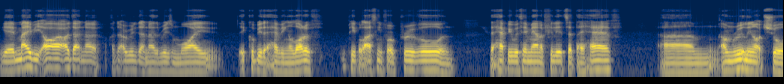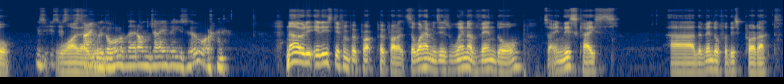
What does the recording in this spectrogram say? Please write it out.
yeah, maybe. Oh, I, I don't know. I, don't, I really don't know the reason why. It could be that having a lot of people asking for approval and they're happy with the amount of affiliates that they have. Um, I'm really not sure. Is, is this Why the same with all of that on JV Zoo? Or No, it, it is different per, pro- per product. So what happens is when a vendor, so in this case, uh, the vendor for this product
